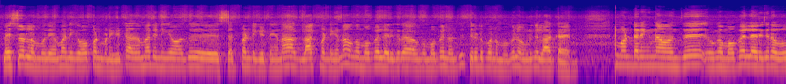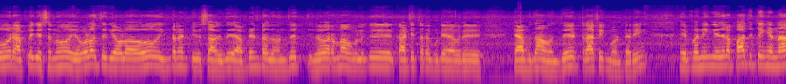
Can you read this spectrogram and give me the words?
ப்ளே ஸ்டோரில் மூலியமாக நீங்கள் ஓப்பன் பண்ணிக்கிட்டு அது மாதிரி நீங்கள் வந்து செட் பண்ணிக்கிட்டீங்கன்னா லாக் பண்ணிட்டீங்கன்னா உங்கள் மொபைலில் இருக்கிற உங்கள் மொபைல் வந்து திருடு பண்ண மொபைல் உங்களுக்கு லாக் ஆயிரும். மானிட்டரிங்னா வந்து உங்கள் மொபைலில் இருக்கிற ஒவ்வொரு அப்ளிகேஷனும் எவ்வளோத்துக்கு எவ்வளோ இன்டர்நெட் யூஸ் ஆகுது அப்படின்றது வந்து விவரமாக உங்களுக்கு காட்டித் தரக்கூடிய ஒரு டேப் தான் வந்து டிராஃபிக் மானிட்டரிங் இப்போ நீங்கள் இதில் பார்த்துட்டீங்கன்னா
